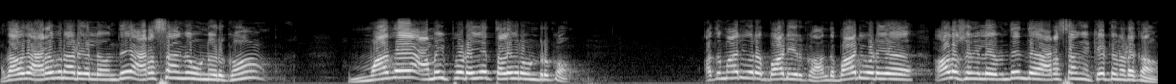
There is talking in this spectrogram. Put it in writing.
அதாவது அரபு நாடுகளில் வந்து அரசாங்கம் ஒன்று இருக்கும் மத அமைப்புடைய தலைவர் ஒன்று இருக்கும். அது மாதிரி ஒரு பாடி இருக்கும். அந்த பாடியோடைய ஆலோசனையில் வந்து இந்த அரசாங்கம் கேட்டு நடக்கும்.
